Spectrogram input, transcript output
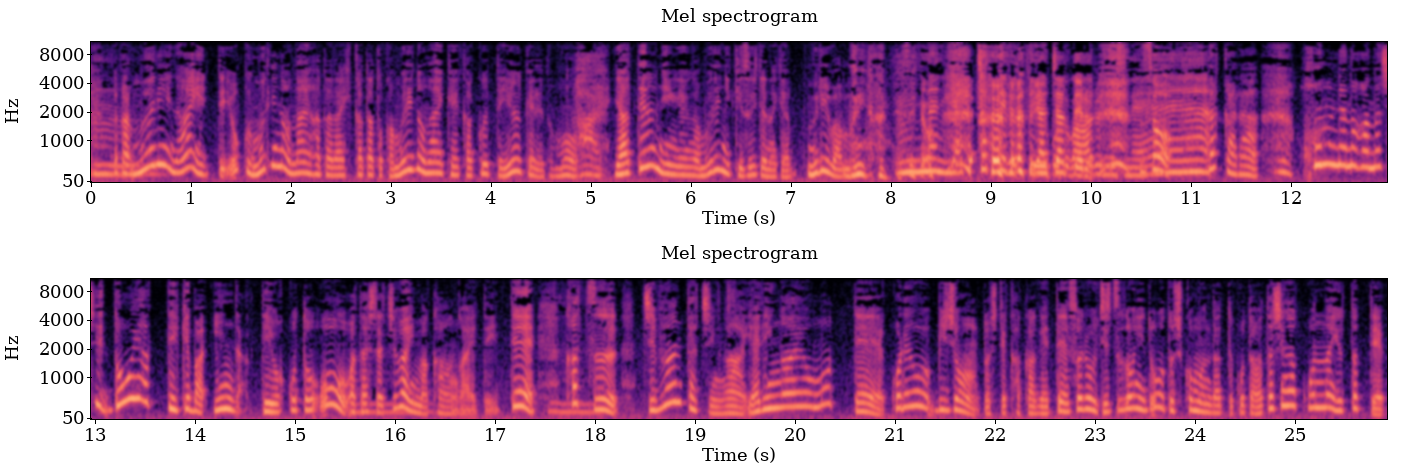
うん。だから無理ないってよく無理のない働き方とか無理のない計画って言うけれども、はい。やってる人間が無理に気づいてなきゃ無理は無理なんですよ。やっちゃってるっていうことがあるんですね。そう。だから本音の話どうやっていけばいいんだっていうことを私たちは今考えていてかつ自分たちがやりがいを持ってこれをビジョンとして掲げてそれを実動にどう落とし込むんだってことは私がこんな言ったって、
